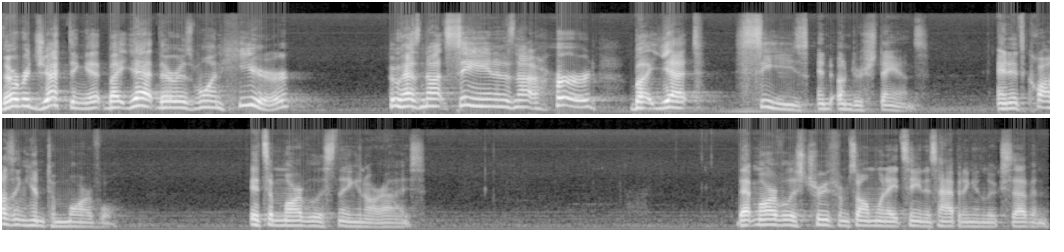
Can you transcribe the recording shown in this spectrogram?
They're rejecting it, but yet there is one here who has not seen and has not heard, but yet sees and understands. And it's causing him to marvel. It's a marvelous thing in our eyes. That marvelous truth from Psalm 118 is happening in Luke 7.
